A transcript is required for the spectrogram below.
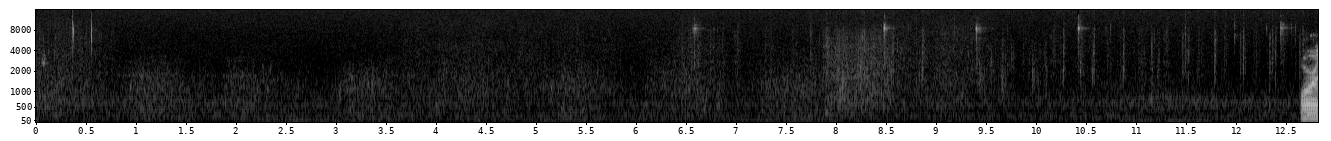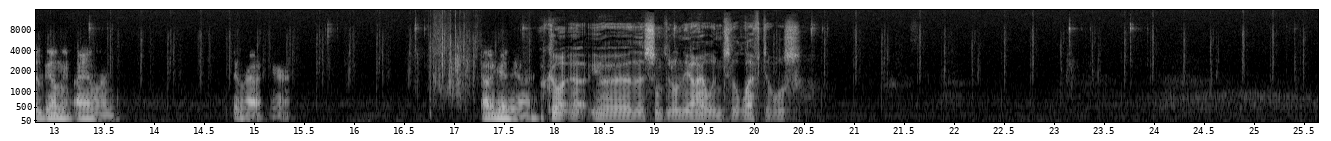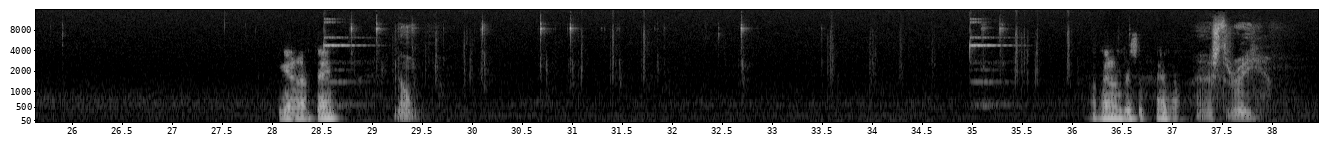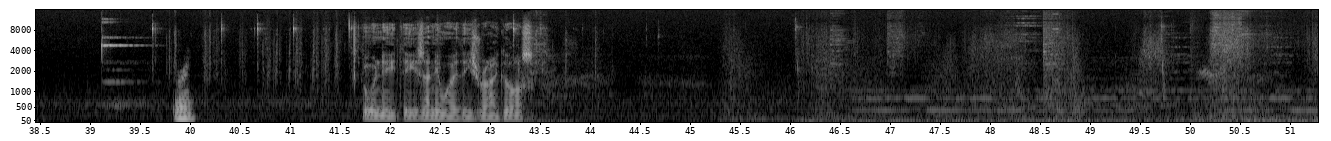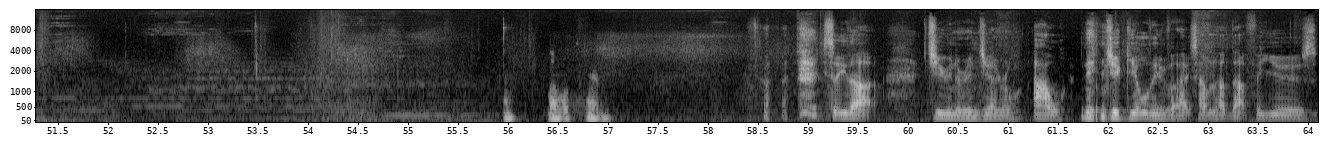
Or are they on the island? They're out here. Oh, here they are. I can't, uh, yeah, there's something on the island to the left of us. You get an update? No, they don't disappear though. there's three. Three. We need these anyway. These Ry'Gorrs. Level 10. See that? Juna in general. Ow! Ninja Guild invites. Haven't had that for years.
